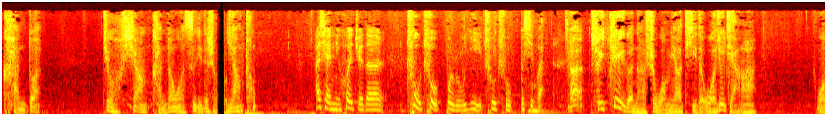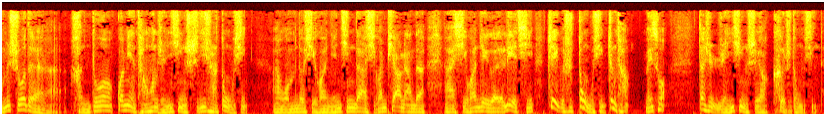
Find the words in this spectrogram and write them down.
砍断，就像砍断我自己的手一样痛。而且你会觉得处处不如意，处处不习惯。啊，所以这个呢是我们要提的。我就讲啊，我们说的很多冠冕堂皇的人性，实际上是动物性啊。我们都喜欢年轻的，喜欢漂亮的啊，喜欢这个猎奇，这个是动物性，正常，没错。但是人性是要克制动物性的。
